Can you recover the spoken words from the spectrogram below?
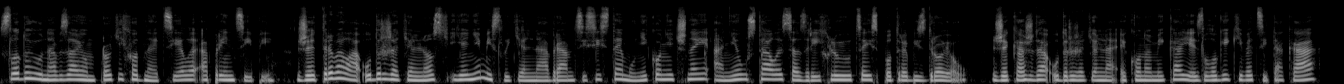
sledujú navzájom protichodné ciele a princípy, že trvalá udržateľnosť je nemysliteľná v rámci systému nekonečnej a neustále sa zrýchľujúcej spotreby zdrojov, že každá udržateľná ekonomika je z logiky veci taká,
